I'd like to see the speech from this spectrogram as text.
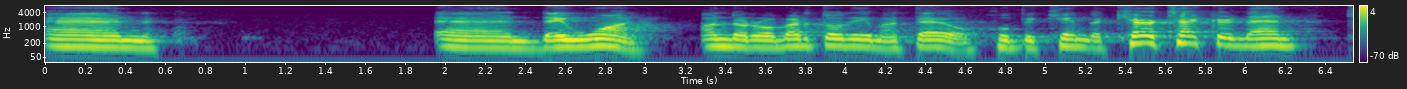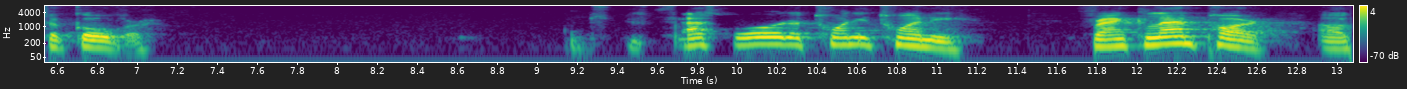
and and they won under Roberto Di Matteo, who became the caretaker, then took over. Fast forward to 2020, Frank Lampard a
